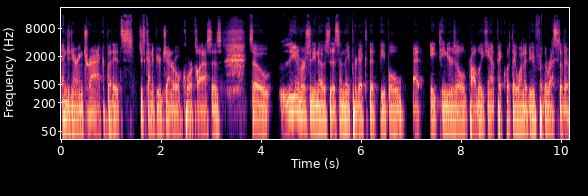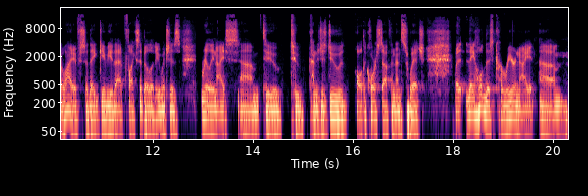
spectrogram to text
engineering track, but it's just kind of your general core classes. So the university knows this and they predict that people at 18 years old probably can't pick what they want to do for the rest of their life. So they give you that flexibility, which is really nice um, to to kind of just do all the core stuff and then switch. But they hold this career night. Um,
